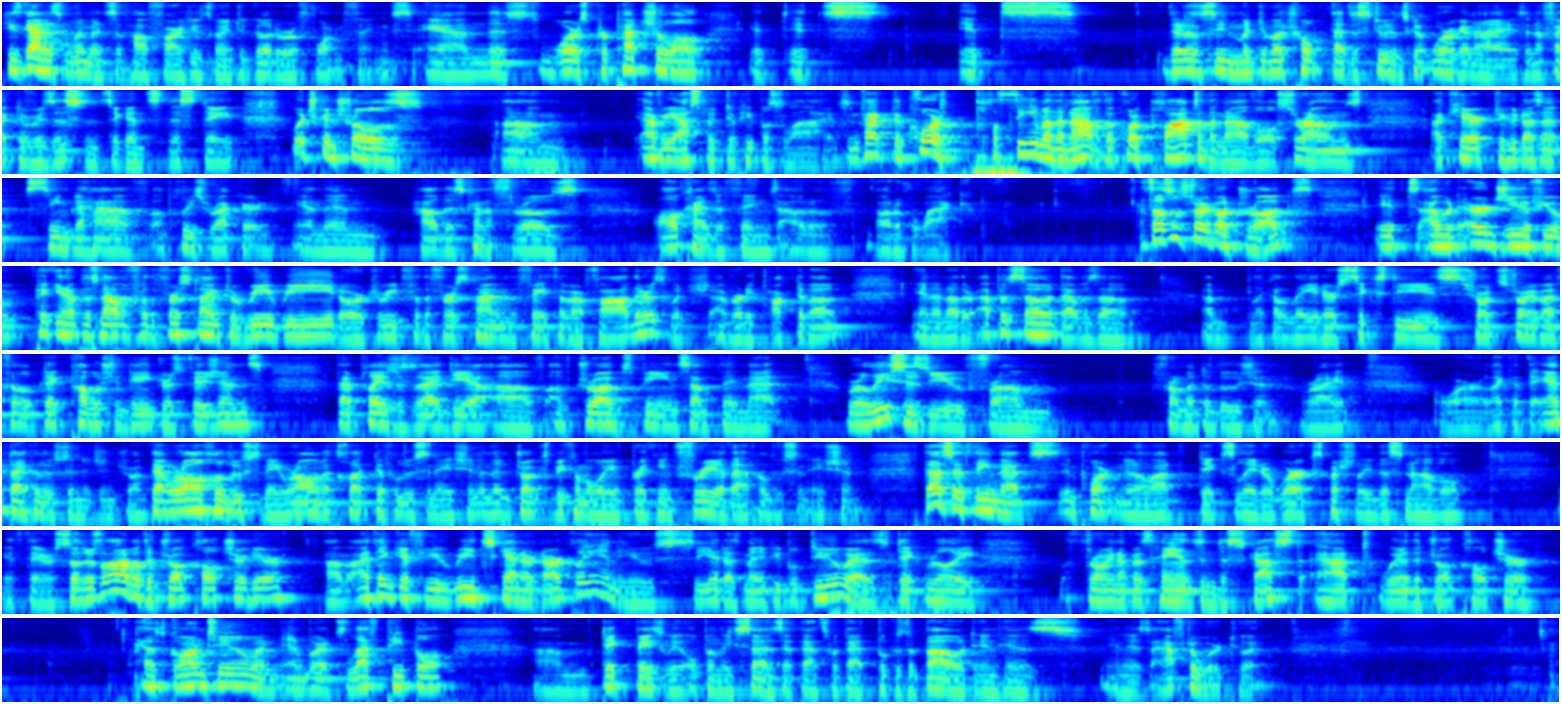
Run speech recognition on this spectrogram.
he's got his limits of how far he's going to go to reform things. And this war is perpetual. It, it's it's there doesn't seem much, much hope that the students can organize an effective resistance against this state, which controls um, every aspect of people's lives. In fact, the core theme of the novel, the core plot of the novel, surrounds a character who doesn't seem to have a police record, and then how this kind of throws all kinds of things out of out of whack. It's also a story about drugs it's I would urge you if you're picking up this novel for the first time to reread or to read for the first time The Faith of Our Fathers, which I've already talked about in another episode. That was a, a like a later 60s short story by Philip Dick published in Dangerous Visions that plays with the idea of, of drugs being something that releases you from from a delusion, right? Or like the anti-hallucinogen drug that we're all hallucinating, we're all in a collective hallucination, and then drugs become a way of breaking free of that hallucination that's a theme that's important in a lot of Dick's later work, especially this novel. If there's so there's a lot about the drug culture here. Um, I think if you read Scanner Darkly and you see it as many people do, as Dick really throwing up his hands in disgust at where the drug culture has gone to and, and where it's left people. Um, Dick basically openly says that that's what that book is about in his in his afterword to it.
